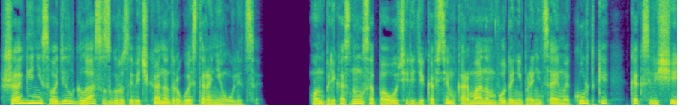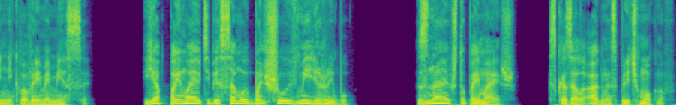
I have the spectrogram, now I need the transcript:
Шаги не сводил глаз с грузовичка на другой стороне улицы. Он прикоснулся по очереди ко всем карманам водонепроницаемой куртки, как священник во время мессы я поймаю тебе самую большую в мире рыбу». «Знаю, что поймаешь», — сказала Агнес, причмокнув.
